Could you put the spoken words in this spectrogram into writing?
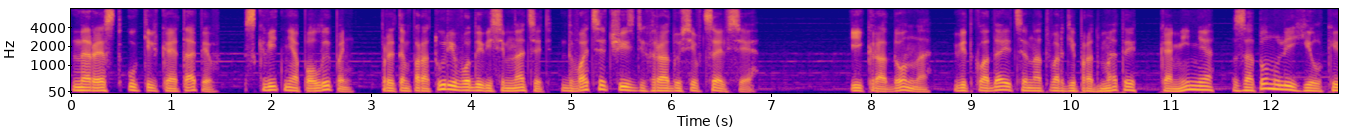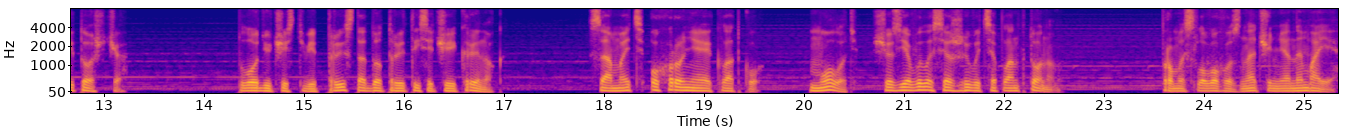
Нерест у кілька етапів з квітня по липень при температурі води 18-26 градусів Цельсія. Ікра донна відкладається на тверді предмети, каміння, затонулі гілки тощо. Плодючість від 300 до 3000 ікринок. Самець охороняє кладку. Молодь, що з'явилася, живиться планктоном. Промислового значення немає.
